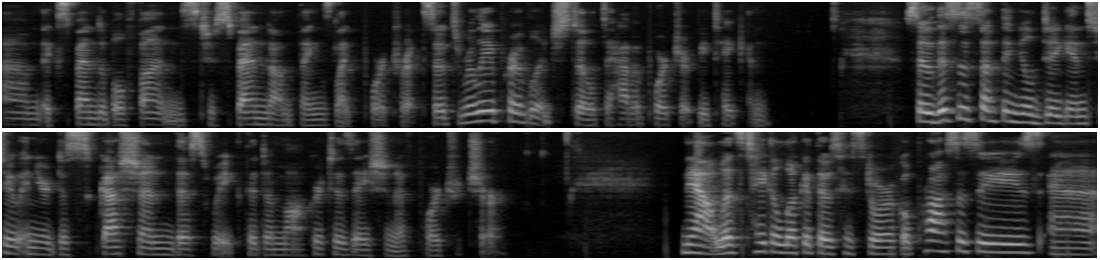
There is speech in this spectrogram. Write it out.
um, expendable funds to spend on things like portraits. So it's really a privilege still to have a portrait be taken. So this is something you'll dig into in your discussion this week, the democratization of portraiture. Now let's take a look at those historical processes uh,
